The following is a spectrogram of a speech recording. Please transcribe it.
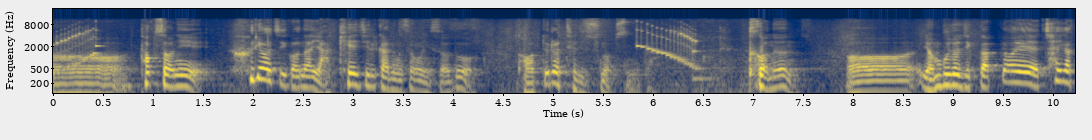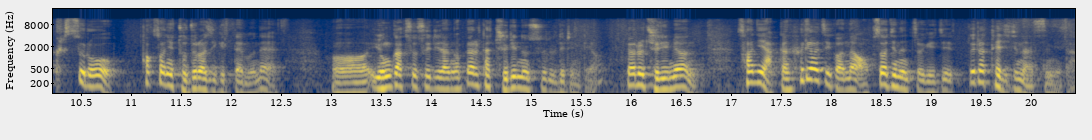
어, 턱선이 흐려지거나 약해질 가능성은 있어도 더 뚜렷해질 수는 없습니다. 그거는 어, 연부 조직과 뼈의 차이가 클수록 턱선이 두드러지기 때문에 어, 윤곽 수술이라는 건 뼈를 다 줄이는 수술들인데요. 뼈를 줄이면 선이 약간 흐려지거나 없어지는 쪽이지 뚜렷해지진 않습니다.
